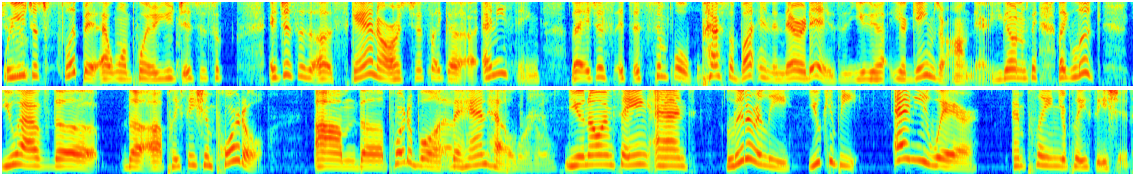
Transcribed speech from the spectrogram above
where you just flip it at one point, or you just it's just a, it's just a, a scanner, or it's just like a anything that it's just it's it's simple. Press a button and there it is. You your games are on there. You get what I'm saying? Like look, you have the the uh, PlayStation Portal, um, the portable, the handheld. Portal. You know what I'm saying? And literally, you can be anywhere and playing your PlayStation.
